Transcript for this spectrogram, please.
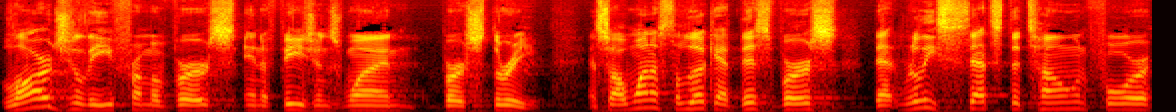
largely from a verse in Ephesians 1, verse 3. And so I want us to look at this verse that really sets the tone for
